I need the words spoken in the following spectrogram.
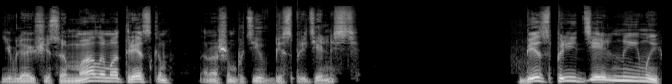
являющийся малым отрезком на нашем пути в беспредельность. Беспредельные мы,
